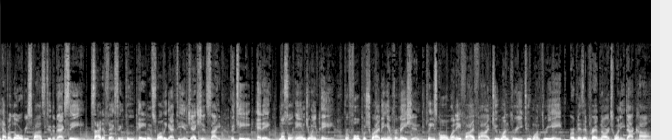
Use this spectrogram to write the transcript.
have a lower response to the vaccine. Side effects include pain and swelling at the injection site, fatigue, headache, muscle, and joint pain. For full prescribing information, please call 1 855 213 2138 or visit Prevnar20.com.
